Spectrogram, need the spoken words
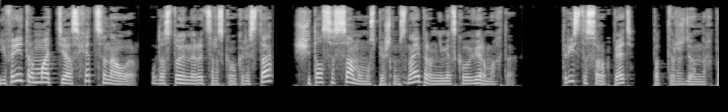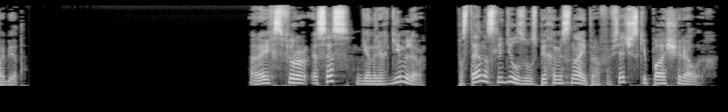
Ефрейтор Маттиас Хетценауэр, удостоенный рыцарского креста, считался самым успешным снайпером немецкого вермахта. 345 подтвержденных побед. Рейхсфюрер СС Генрих Гиммлер постоянно следил за успехами снайперов и всячески поощрял их.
